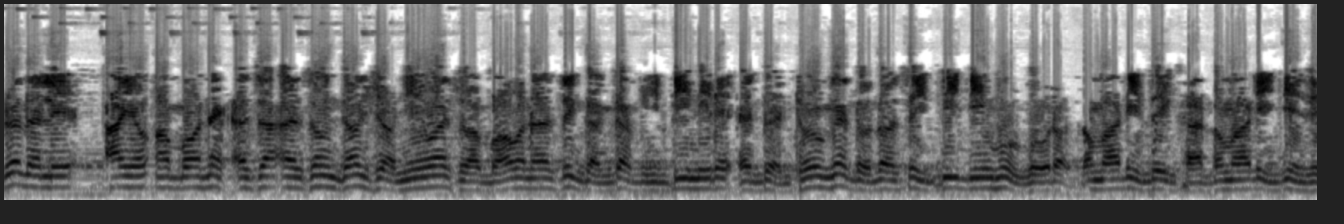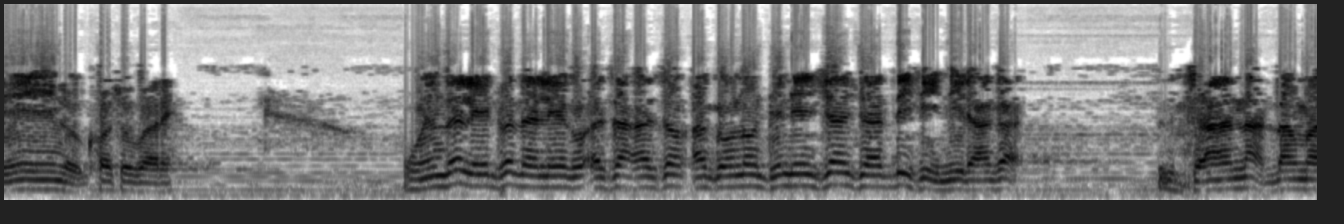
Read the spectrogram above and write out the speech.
ထွက်သက်လေအာယုံအပေါ်၌အစအဆုံးတောက်လျှောက်ညီဝတ်စွာဘာဝနာစိတ်ကကပ်ပြီးတည်နေတဲ့အတွက်ထိုကဲ့သို့သောစိတ်တည်ကြည်မှုကိုတော့တမာတိသိက္ခာတမာတိကျင့်စဉ်လို့ခေါ်ဆိုပါတယ်ဝင်သက်လေထွက်သက်လေကိုအစအဆုံးအကုန်လုံးထင်ထင်ရှားရှားသိရှိနေတာကဇာနာတမ္မာ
